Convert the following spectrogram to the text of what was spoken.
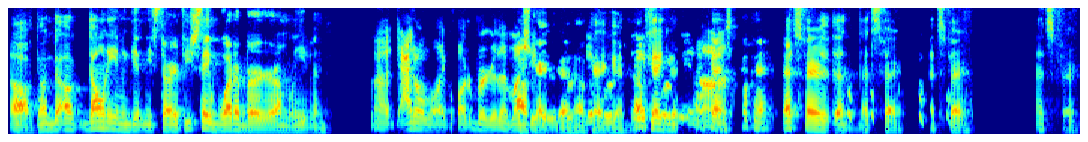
Oh, don't don't even get me started. If you say Whataburger, I'm leaving. I, I don't like Whataburger that much. Okay, either, good. Okay, good. Okay, good. Okay, okay. That's fair then. That's fair. That's fair. That's fair.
